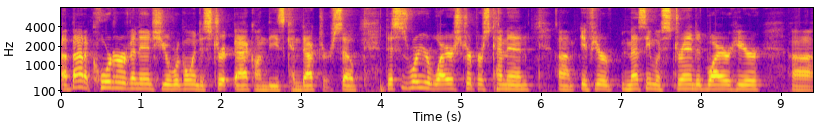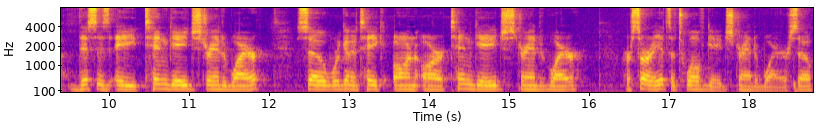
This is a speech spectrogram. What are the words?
about a quarter of an inch you were going to strip back on these conductors. So this is where your wire strippers come in. Um, if you're messing with stranded wire here, uh, this is a 10 gauge stranded wire. So we're going to take on our 10 gauge stranded wire, or sorry, it's a 12 gauge stranded wire. So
